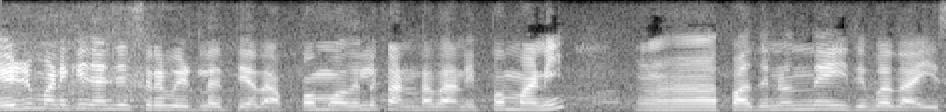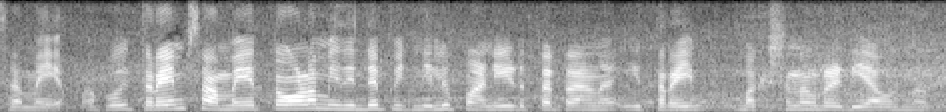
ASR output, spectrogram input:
ഏഴ് മണിക്ക് ഞാൻ ചേച്ചിയുടെ വീട്ടിലെത്തിയത്. അപ്പം മുതൽ കണ്ടതാണ്. ഇപ്പം മണി പതിനൊന്ന് ഇരുപതായി സമയം. അപ്പോൾ ഇത്രയും സമയത്തോളം ഇതിന്റെ പിന്നിൽ പണിയെടുത്തിട്ടാണ് ഇത്രയും ഭക്ഷണം റെഡിയാവുന്നത്.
